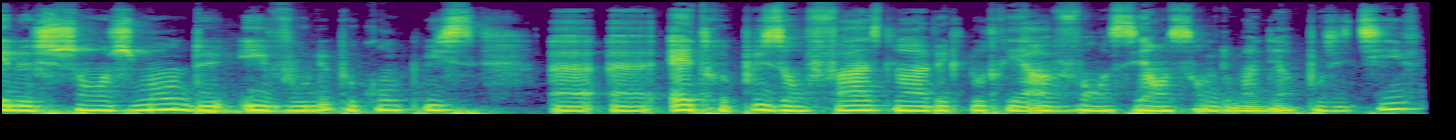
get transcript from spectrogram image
et le changement de évoluer pour qu'on puisse euh, euh, être plus en phase l'un avec l'autre et avancer ensemble de manière positive,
